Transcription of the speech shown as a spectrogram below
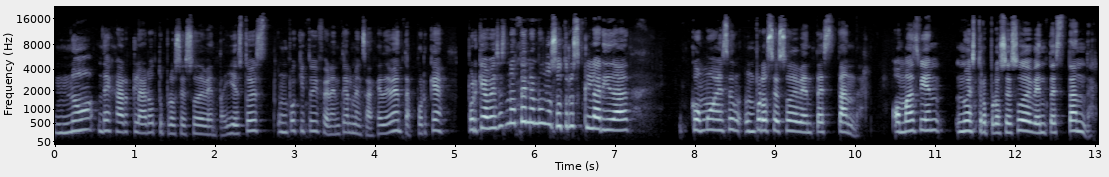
no dejar claro tu proceso de venta. Y esto es un poquito diferente al mensaje de venta. ¿Por qué? Porque a veces no tenemos nosotros claridad cómo es un proceso de venta estándar. O más bien nuestro proceso de venta estándar.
